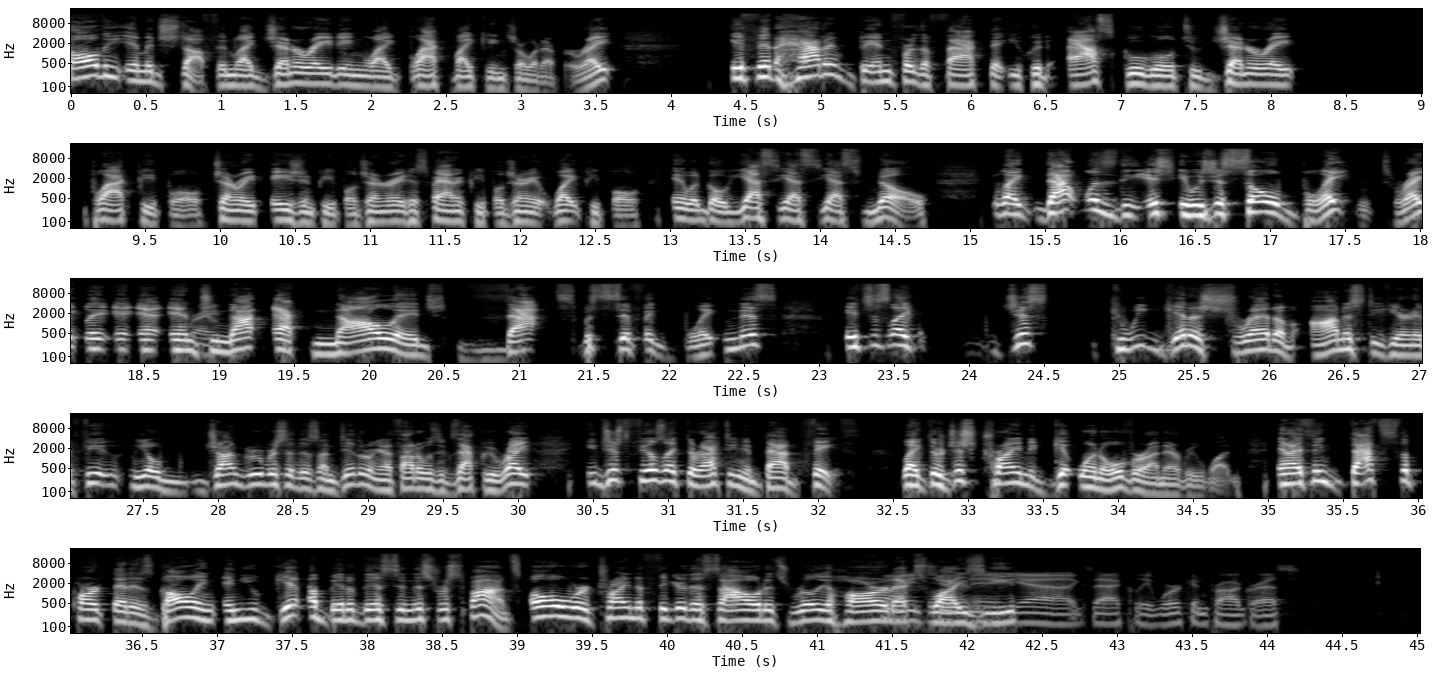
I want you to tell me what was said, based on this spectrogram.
with all the image stuff and like generating like black Vikings or whatever, right? If it hadn't been for the fact that you could ask Google to generate black people, generate Asian people, generate Hispanic people, generate white people, it would go yes, yes, yes, no. Like that was the issue. It was just so blatant, right? And, and right. to not acknowledge that specific blatantness, it's just like, just can we get a shred of honesty here? And if you, you know, John Gruber said this on Dithering, I thought it was exactly right. It just feels like they're acting in bad faith. Like they're just trying to get one over on everyone. And I think that's the part that is galling. And you get a bit of this in this response. Oh, we're trying to figure this out. It's really hard, XYZ. Yeah, exactly. Work in progress.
